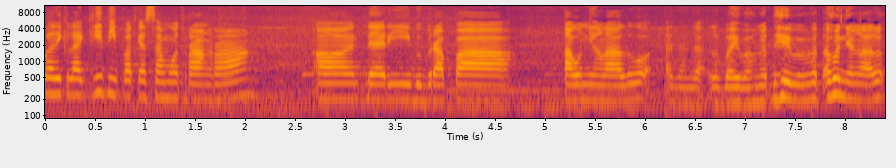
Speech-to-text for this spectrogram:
balik lagi di podcast Samut Rangrang uh, Dari beberapa tahun yang lalu Ada nggak lebay banget deh beberapa tahun yang lalu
